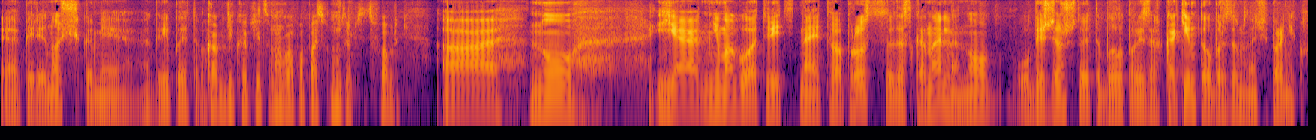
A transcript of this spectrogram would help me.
э, переносчиками гриппа этого. Как дикая птица могла попасть внутрь птицефабрики? А, ну, я не могу ответить на этот вопрос досконально, но убежден, что это было произошло. Каким-то образом, значит, проникло.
